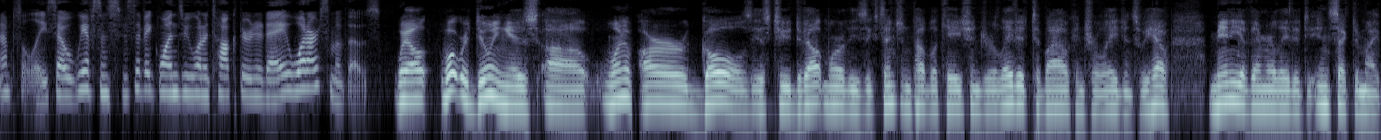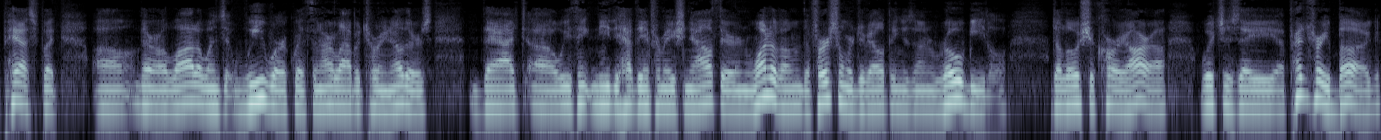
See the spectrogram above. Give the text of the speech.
Absolutely. So we have some specific ones we want to talk through today. What are some of those? Well, what we're doing is uh, one of our goals is to develop more of these extension publications related to biocontrol agents. We have many of them related to insect and mite pests, but uh, there are a lot of ones that we work with in our laboratory and others that uh, we think need to have the information out there. And one of them, the first one we're developing, is on row beetle. Dalotia coriaria, which is a, predatory bug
